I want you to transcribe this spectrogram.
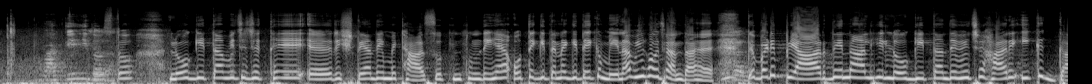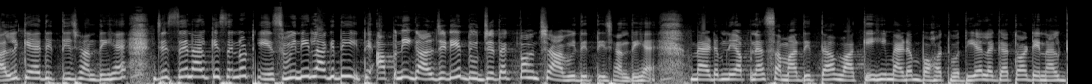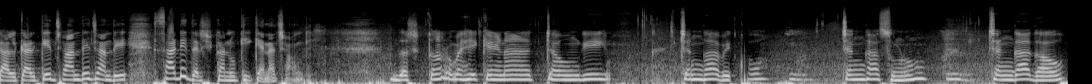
ਵਾਕਈ ਹੀ ਦੋਸਤੋ ਲੋਕ ਗੀਤਾਂ ਵਿੱਚ ਜਿੱਥੇ ਰਿਸ਼ਤਿਆਂ ਦੀ ਮਿਠਾਸ ਹੁੰਦੀ ਹੈ ਉੱਥੇ ਕਿਤੇ ਨਾ ਕਿਤੇ ਇੱਕ ਮੇਨਾ ਵੀ ਹੋ ਜਾਂਦਾ ਹੈ। ਤੇ ਬੜੇ ਪਿਆਰ ਦੇ ਨਾਲ ਹੀ ਲੋਕ ਗੀਤਾਂ ਦੇ ਵਿੱਚ ਹਰ ਇੱਕ ਗੱਲ ਕਹਿ ਦਿੱਤੀ ਜਾਂਦੀ ਹੈ ਜਿਸ ਦੇ ਨਾਲ ਕਿਸੇ ਨੂੰ ਠੇਸ ਵੀ ਨਹੀਂ ਲੱਗਦੀ ਤੇ ਆਪਣੀ ਗੱਲ ਜਿਹੜੀ ਹੈ ਦੂਜੇ ਤੱਕ ਪਹੁੰਚਾ ਵੀ ਦਿੱਤੀ ਜਾਂਦੀ ਹੈ। ਮੈਡਮ ਨੇ ਆਪਣਾ ਸਮਾਂ ਦਿੱਤਾ। ਵਾਕਈ ਹੀ ਮੈਡਮ ਬਹੁਤ ਵਧੀਆ ਲੱਗਾ ਤੁਹਾਡੇ ਨਾਲ ਗੱਲ ਕਰਕੇ। ਜਾਂਦੇ ਜਾਂਦੇ ਸਾਡੇ ਦਰਸ਼ਕਾਂ ਨੂੰ ਕੀ ਕਹਿਣਾ ਚਾਹੋਗੇ? ਦਰਸ਼ਕਾਂ ਨੂੰ ਮੈਂ ਇਹ ਕਹਿਣਾ ਚਾਹੂੰਗੀ ਚੰਗਾ ਵੇਖੋ। ਚੰਗਾ ਸੁਣੋ ਚੰਗਾ ਗਾਓ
